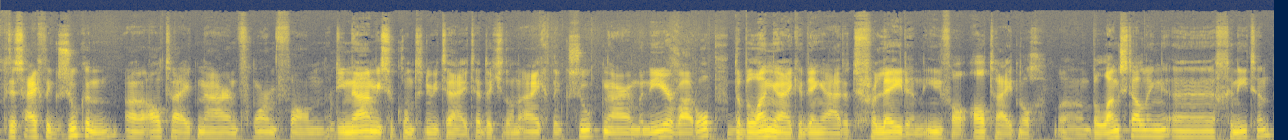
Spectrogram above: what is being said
Het is eigenlijk zoeken uh, altijd naar een vorm van dynamische continuïteit. Hè? Dat je dan eigenlijk zoekt naar een manier waarop de belangrijke dingen uit het verleden in ieder geval altijd nog uh, belangstelling genieten.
